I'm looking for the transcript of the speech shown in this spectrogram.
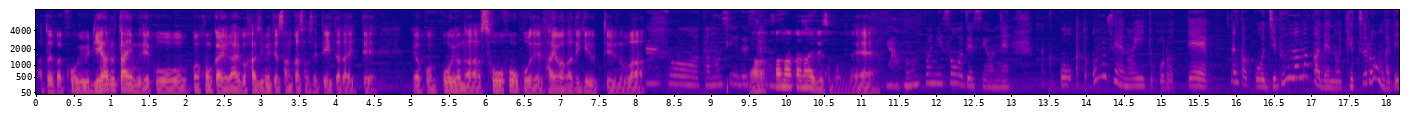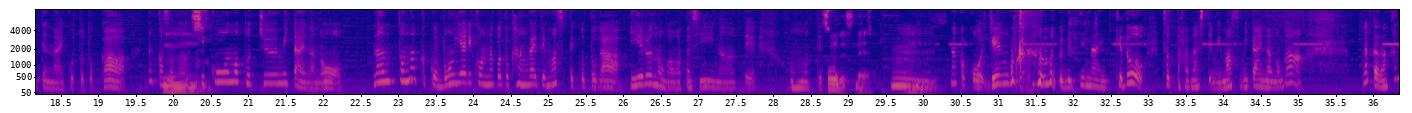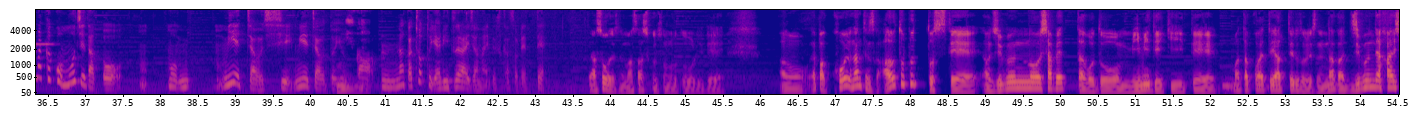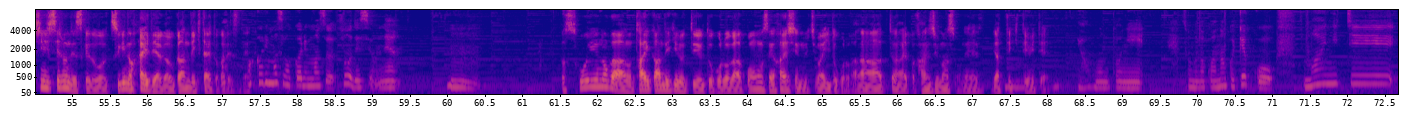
あとやっぱこういうリアルタイムでこう、まあ、今回ライブ初めて参加させていただいて、いやこうこういうような双方向で対話ができるっていうのは、そう楽しいです、ね、なかなかないですもんね。いや本当にそうですよね。なんかこうあと音声のいいところってなんかこう自分の中での結論が出てないこととかなんかその思考の途中みたいなのを、うん、なんとなくこうぼんやりこんなこと考えてますってことが言えるのが私いいなって思っててそうですね、うん、うん、なんかこう言語化がうまくできないけどちょっと話してみますみたいなのがなんかなかなかこう文字だともう見えちゃうし見えちゃうというか、うん、うん、なんかちょっとやりづらいじゃないですかそれって。いやそうですね。まさしくその通りであの、やっぱこういう、なんていうんですか、アウトプットして、自分の喋ったことを耳で聞いて、またこうやってやってるとですね、なんか自分で配信してるんですけど、次のアイデアが浮かんできたりとかですね。わかりますわかります。そうですよね。うん。そういうのがあの体感できるっていうところが、こう音声配信の一番いいところかなっていうのはやっぱ感じますよね。やってきてみて。うん、いや、本当に。そうだからなんか結構毎日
